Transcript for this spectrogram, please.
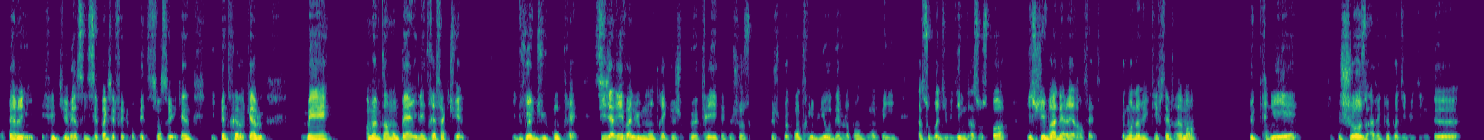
Mon père, Dieu merci, il sait pas que j'ai fait une compétition ce week-end. Il pèterait un câble. Mais en même temps, mon père, il est très factuel. Il veut du concret. Si j'arrive à lui montrer que je peux créer quelque chose, que je peux contribuer au développement de mon pays grâce au bodybuilding, grâce au sport, il suivra derrière, en fait. Mon objectif, c'est vraiment de créer quelque chose avec le bodybuilding, de,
